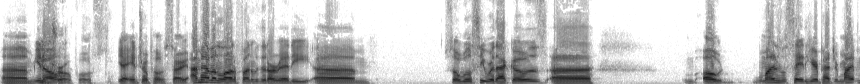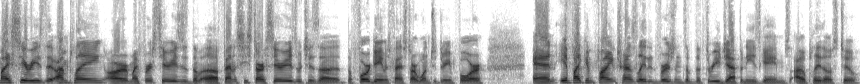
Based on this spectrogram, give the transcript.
um, you know, Intro post. yeah, intro post. Sorry, I'm having a lot of fun with it already. Um, so we'll see where that goes. Uh, oh, might as well say it here, Patrick. My my series that I'm playing are my first series is the uh, Phantasy Star series, which is uh, the four games: Phantasy Star one, two, three, and four. And if I can find translated versions of the three Japanese games, I will play those too.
